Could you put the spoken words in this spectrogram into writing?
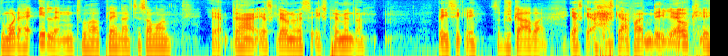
du må da have et eller andet, du har planlagt til sommeren, Ja, det har, jeg skal lave en masse eksperimenter, basically. så du skal arbejde. Jeg skal, jeg skal arbejde en del, ja. Okay.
